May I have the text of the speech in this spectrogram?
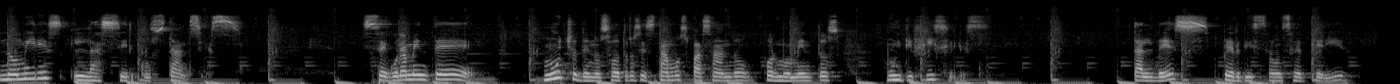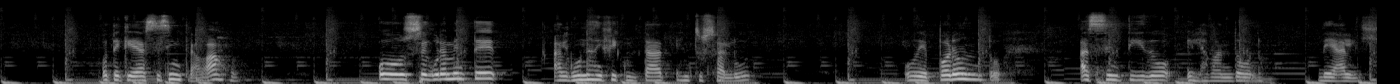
No mires las circunstancias. Seguramente muchos de nosotros estamos pasando por momentos muy difíciles. Tal vez perdiste a un ser querido o te quedaste sin trabajo o seguramente alguna dificultad en tu salud o de pronto has sentido el abandono de alguien,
